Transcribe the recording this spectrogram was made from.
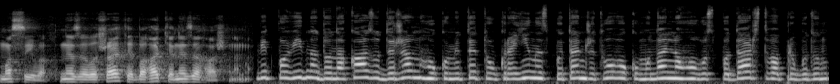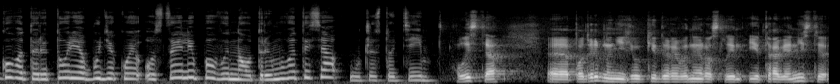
масивах, не залишайте багаття незагашеними. Відповідно до наказу Державного комітету України з питань житлово-комунального господарства, прибудинкова територія будь-якої оселі повинна утримуватися у чистоті. Листя, е, подрібнені гілки деревини рослин і трав'яністі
